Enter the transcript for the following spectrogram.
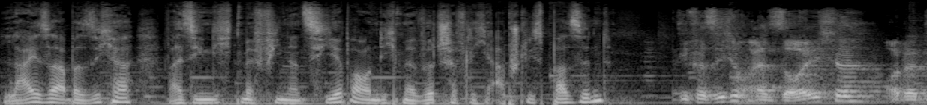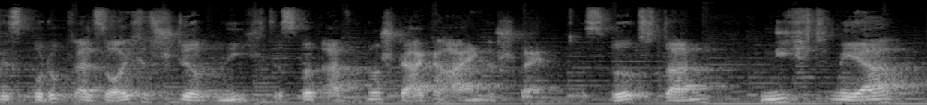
leise aber sicher, weil sie nicht mehr finanzierbar und nicht mehr wirtschaftlich abschließbar sind? Die Versicherung als solche oder das Produkt als solches stirbt nicht. Es wird einfach nur stärker eingeschränkt. Es wird dann nicht mehr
